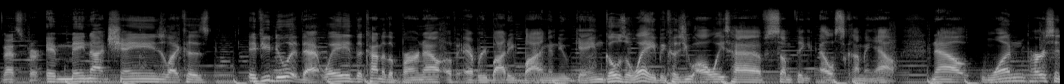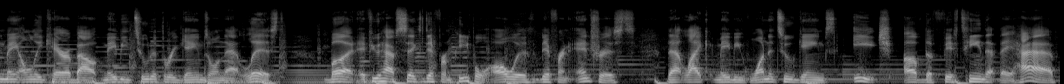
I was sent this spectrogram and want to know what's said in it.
That's fair. it may not change like because if you do it that way the kind of the burnout of everybody buying a new game goes away because you always have something else coming out. Now one person may only care about maybe two to three games on that list but if you have six different people all with different interests that like maybe one to two games each of the 15 that they have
